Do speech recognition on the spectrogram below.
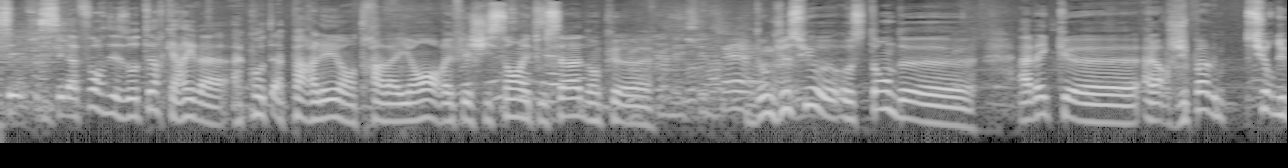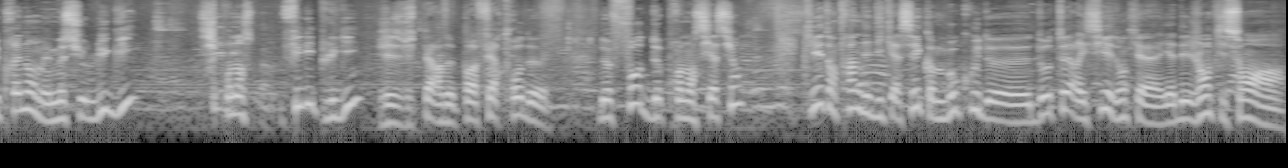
C'est la force des auteurs qui arrivent à, parler en travaillant, en réfléchissant et tout ça. Donc, euh, je suis au, stand euh, avec, euh, alors je suis pas sûr du prénom, mais Monsieur Lugui. Si je prononce Philippe Lugui, j'espère ne pas faire trop de, de fautes de prononciation, qui est en train de dédicacer, comme beaucoup d'auteurs ici, et donc il y y, a des gens qui sont en,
